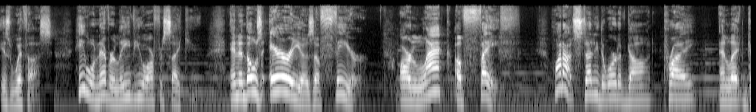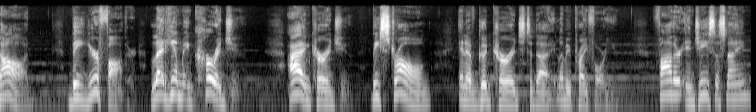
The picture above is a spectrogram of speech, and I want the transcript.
is with us. He will never leave you or forsake you. And in those areas of fear or lack of faith, why not study the Word of God, pray, and let God be your Father let Him encourage you. I encourage you, be strong and of good courage today. Let me pray for you. Father, in Jesus' name,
